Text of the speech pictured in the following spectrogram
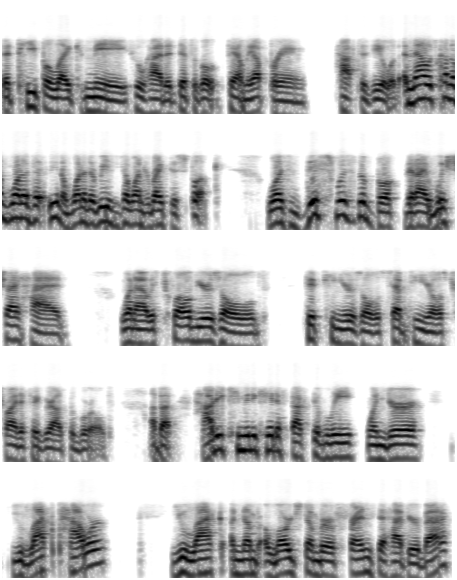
that people like me who had a difficult family upbringing have to deal with. And that was kind of one of the, you know, one of the reasons I wanted to write this book was this was the book that I wish I had when I was 12 years old, 15 years old, 17 years old, trying to figure out the world about how do you communicate effectively when you're you lack power, you lack a number a large number of friends that have your back,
